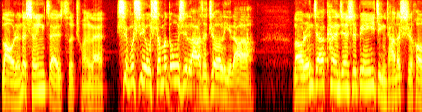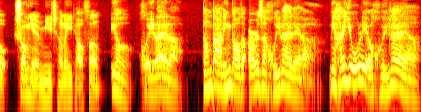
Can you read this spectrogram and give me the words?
老人的声音再次传来：“是不是有什么东西落在这里了？”老人家看见是便衣警察的时候，双眼眯成了一条缝。哟，回来了！当大领导的儿子回来了呀！你还有脸回来呀？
